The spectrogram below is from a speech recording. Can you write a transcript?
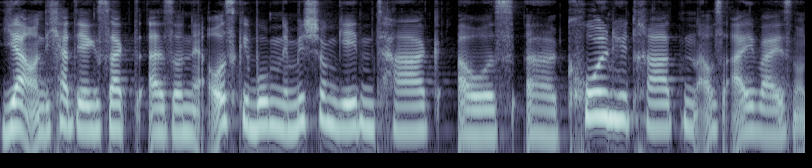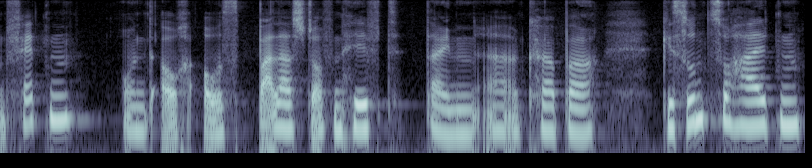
Ja, und ich hatte ja gesagt, also eine ausgewogene Mischung jeden Tag aus äh, Kohlenhydraten, aus Eiweißen und Fetten und auch aus Ballaststoffen hilft deinen äh, Körper gesund zu halten.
